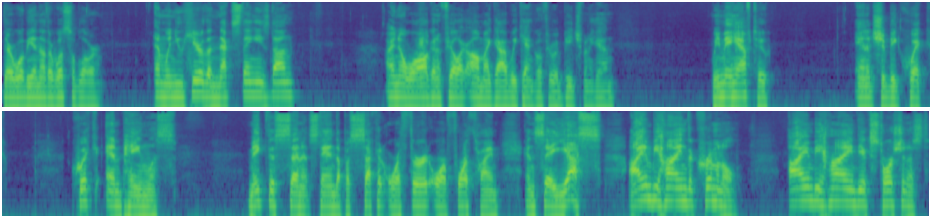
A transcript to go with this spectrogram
There will be another whistleblower. And when you hear the next thing he's done, I know we're all going to feel like, oh my God, we can't go through impeachment again. We may have to. And it should be quick. Quick and painless make this Senate stand up a second or a third or a fourth time and say, Yes, I am behind the criminal. I am behind the extortionist.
